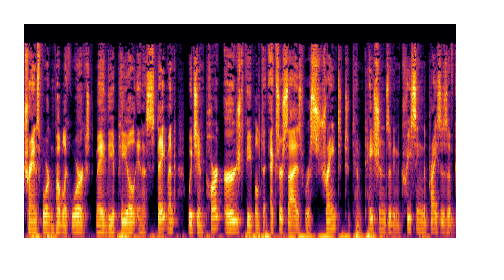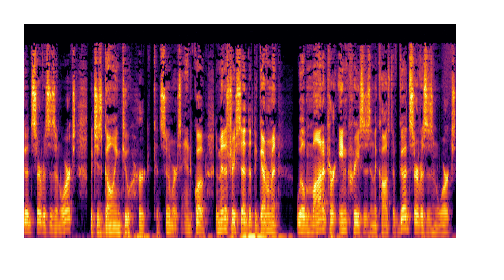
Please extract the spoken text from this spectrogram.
Transport and Public Works made the appeal in a statement which in part urged people to exercise restraint to temptations of increasing the prices of goods, services, and works, which is going to hurt consumers. End quote. The ministry said that the government will monitor increases in the cost of goods, services, and works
